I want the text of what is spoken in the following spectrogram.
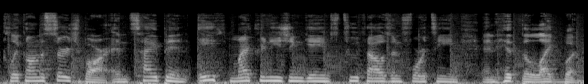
click on the search bar, and type in 8th Micronesian Games 2014 and hit the like button.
